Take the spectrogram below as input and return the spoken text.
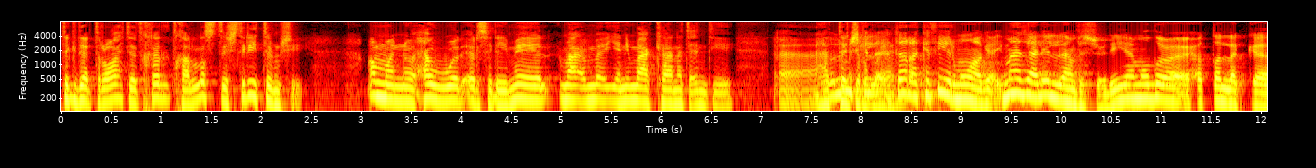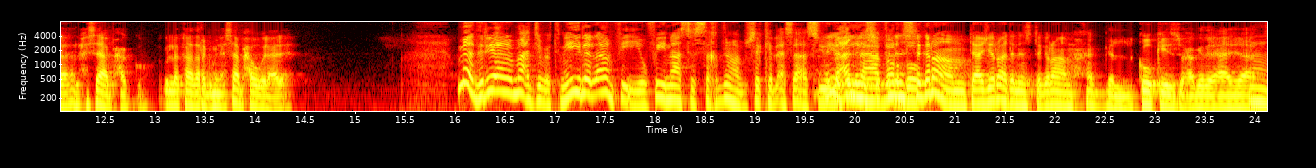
تقدر تروح تدخل تخلص تشتري تمشي. أما إنه حول إرسل إيميل ما يعني ما كانت عندي آه هالتجربة المشكلة يعني. ترى كثير مواقع ما زال إلى الآن في السعودية موضوع يحط لك آه، الحساب حقه يقول لك هذا رقم الحساب حول عليه. ما أدري أنا ما عجبتني. إلى الآن في وفي ناس تستخدمها بشكل أساسي في, ولعلها في الإنستغرام تاجرات الإنستغرام حق الكوكيز وحق ذي الحاجات.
